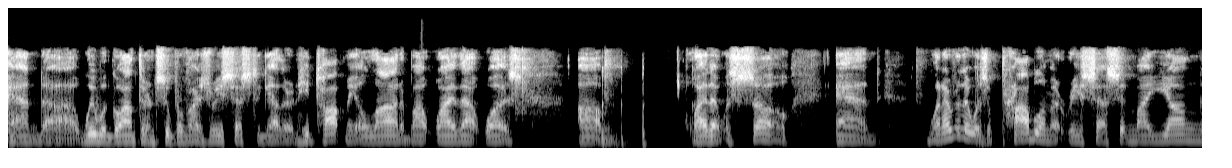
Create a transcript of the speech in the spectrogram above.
And uh, we would go out there and supervise recess together. And he taught me a lot about why that was, um, why that was so. And whenever there was a problem at recess, and my young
